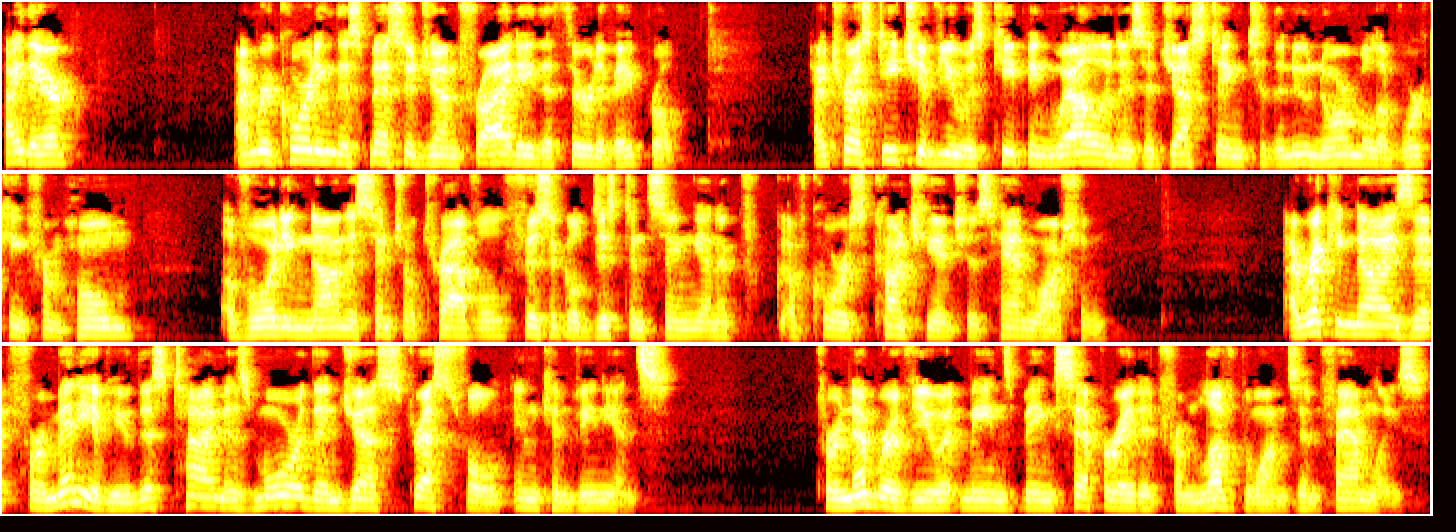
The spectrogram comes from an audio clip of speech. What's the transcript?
Hi there. I'm recording this message on Friday, the 3rd of April. I trust each of you is keeping well and is adjusting to the new normal of working from home, avoiding non essential travel, physical distancing, and of course, conscientious hand washing. I recognize that for many of you, this time is more than just stressful inconvenience. For a number of you, it means being separated from loved ones and families.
